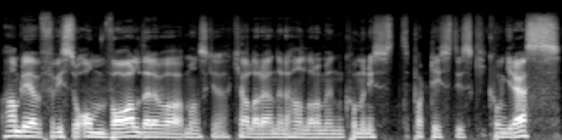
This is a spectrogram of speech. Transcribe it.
Han blev förvisso omvald, eller vad man ska kalla det, när det handlar om en kommunistpartistisk kongress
